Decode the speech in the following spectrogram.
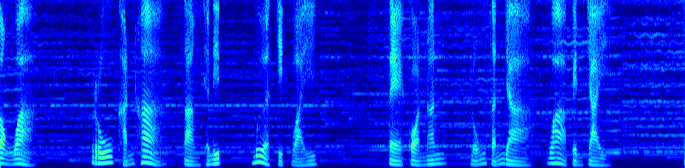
ต้องว่า รู้ขันห้าต่างชนิด เมื่อจิตไหว แต่ก่อนนั้นหลงสัญญาว่าเป็นใจส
